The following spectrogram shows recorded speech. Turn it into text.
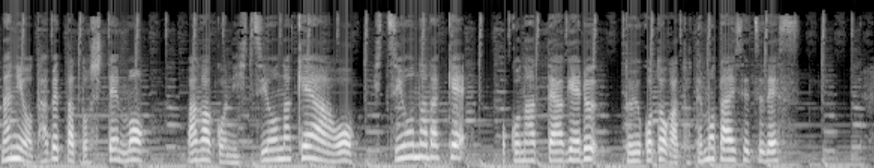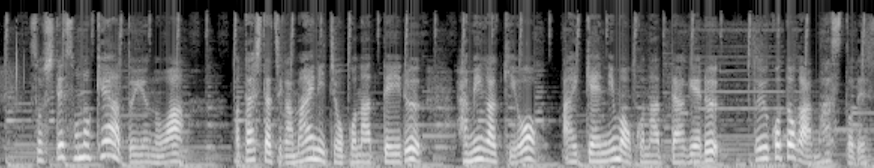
何を食べたとしても我が子に必要なケアを必要なだけ行ってあげるということがとても大切です。そしてそのケアというのは私たちが毎日行っている歯磨きを愛犬にも行ってあげるということがマストです。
